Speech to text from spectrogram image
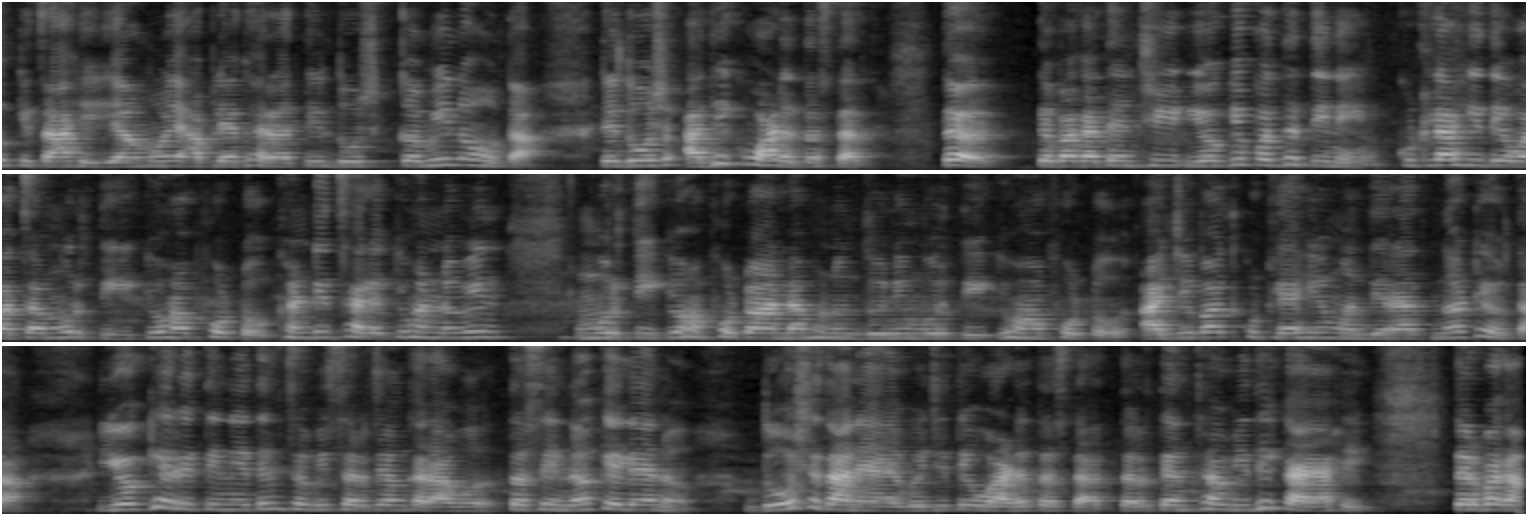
चुकीचं आहे यामुळे आपल्या घरातील दोष कमी न होता ते दोष अधिक वाढत असतात. तर ते बघा त्यांची योग्य पद्धतीने कुठलाही देवाचा मूर्ती किंवा फोटो खंडित झालं किंवा नवीन मूर्ती किंवा फोटो आणला म्हणून जुनी मूर्ती किंवा फोटो अजिबात कुठल्याही मंदिरात न ठेवता योग्य रीतीने त्यांचं विसर्जन करावं तसे न केल्यानं दोष जाण्याऐवजी ते वाढत असतात. तर त्यांचा विधी काय आहे? तर बघा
